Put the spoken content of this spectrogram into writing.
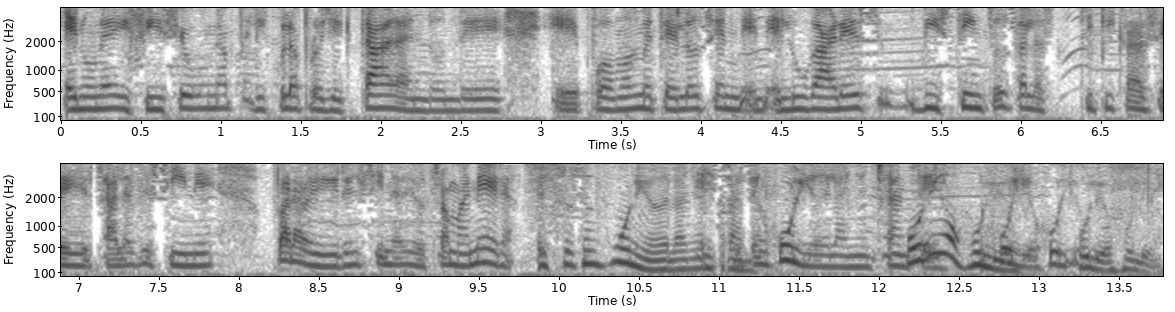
en un edificio una película proyectada, en donde eh, podamos meterlos en, en- en lugares distintos a las típicas eh, salas de cine para vivir el cine de otra manera. Esto es en junio del año Esto es entrante. en julio del año entrante. ¿Junio o julio? Julio, julio. Julio, julio.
